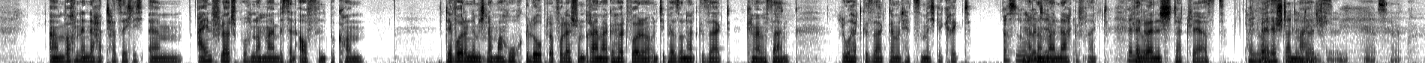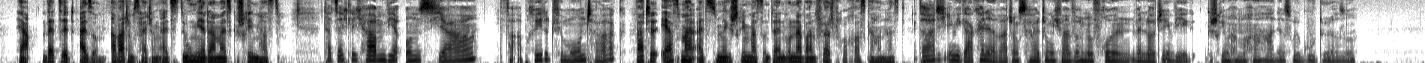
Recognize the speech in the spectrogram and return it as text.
am Wochenende hat tatsächlich ähm, ein Flirtspruch nochmal ein bisschen Aufwind bekommen. Der wurde nämlich nochmal hochgelobt, obwohl er schon dreimal gehört wurde und die Person hat gesagt, kann man was sagen? Lou hat gesagt, damit hättest du mich gekriegt. Ach so, und hat nochmal nachgefragt. wenn, Wenn, du, eine Stadt wärst. wenn du eine Stadt in Mainz. Deutschland. Ja. Ja, that's it. Also, Erwartungshaltung, als du mir damals geschrieben hast. Tatsächlich haben wir uns ja verabredet für Montag. Warte, erstmal, als du mir geschrieben hast und deinen wunderbaren Flirtspruch rausgehauen hast. Da hatte ich irgendwie gar keine Erwartungshaltung. Ich war einfach nur froh, wenn, wenn Leute irgendwie geschrieben haben, haha, der ist voll gut oder so.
